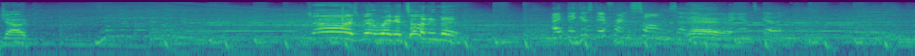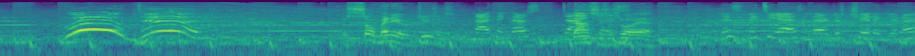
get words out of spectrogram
Joke. Oh, it's a bit reggaeton in there. I think it's different songs that Yeah. they're putting in together. Woo, dude! There's so many of them, Jesus. No, I think there's dancers. Dances as well, yeah. This is BTS and they're just chilling, you know?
